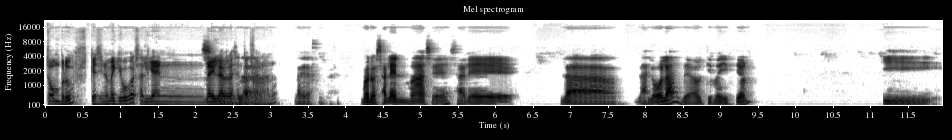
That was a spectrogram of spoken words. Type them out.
Tom Bruce, que si no me equivoco salía en La Sí, Isla de las la- Tentaciones, ¿no? la de las tentaciones. Bueno, salen más, ¿eh? Sale la, la Lola de la última edición. Y.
